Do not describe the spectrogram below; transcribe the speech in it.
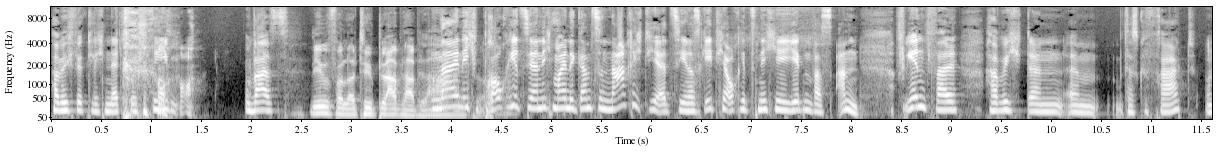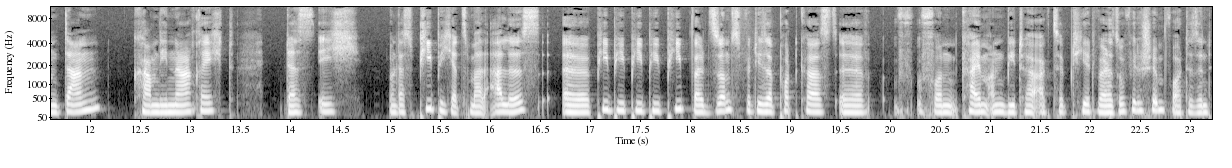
Habe ich wirklich nett geschrieben. Was? Liebevoller Typ, bla bla bla. Nein, ich brauche jetzt ja nicht meine ganze Nachricht hier erzählen. Das geht ja auch jetzt nicht hier jeden was an. Auf jeden Fall habe ich dann ähm, das gefragt und dann kam die Nachricht, dass ich und das piep ich jetzt mal alles, äh, piep, piep, piep, piep, piep, weil sonst wird dieser Podcast äh, von keinem Anbieter akzeptiert, weil da so viele Schimpfworte sind,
